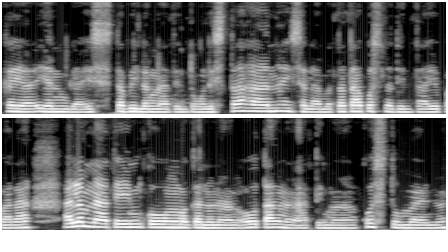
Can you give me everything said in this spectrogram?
Kaya yan guys, tabi lang natin tong listahan. Ay salamat, natapos na din tayo para alam natin kung magkano na ang utang ng ating mga customer. No?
